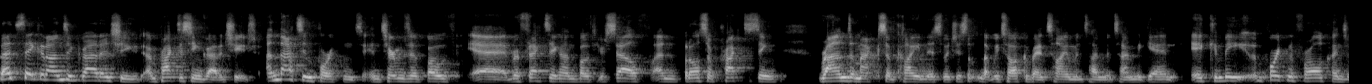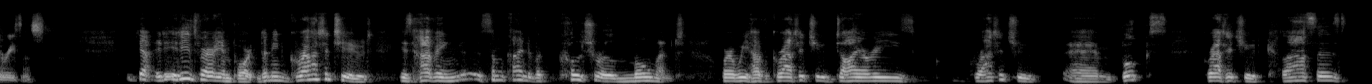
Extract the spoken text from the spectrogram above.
Let's take it on to gratitude and practicing gratitude, and that's important in terms of both uh, reflecting on both yourself and but also practicing random acts of kindness, which is something that we talk about time and time and time again, it can be important for all kinds of reasons. Yeah, it, it is very important. I mean, gratitude is having some kind of a cultural moment where we have gratitude diaries, gratitude um, books, gratitude classes.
